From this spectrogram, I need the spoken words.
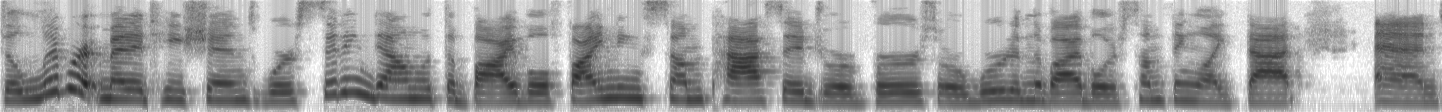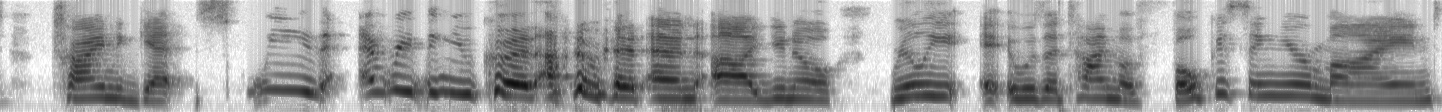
Deliberate meditations were sitting down with the Bible, finding some passage or verse or word in the Bible or something like that, and trying to get squeeze everything you could out of it. And, uh, you know, really, it was a time of focusing your mind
